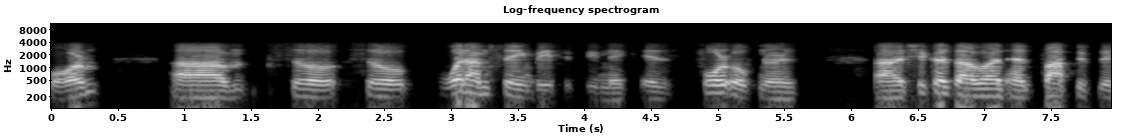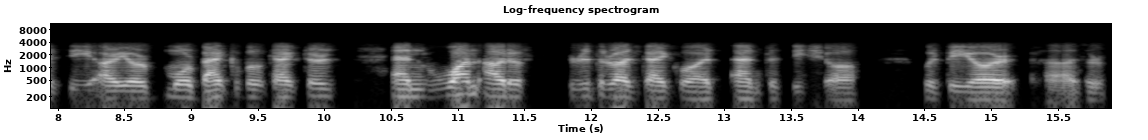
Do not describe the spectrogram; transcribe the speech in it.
form. Um, so so what I'm saying basically, Nik, is four openers. Uh, Shikhar Dhawan and Faf du Plessis are your more bankable characters, and one out of Ruturaj Gaikwad and Prithvi Shaw would be your uh, sort of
